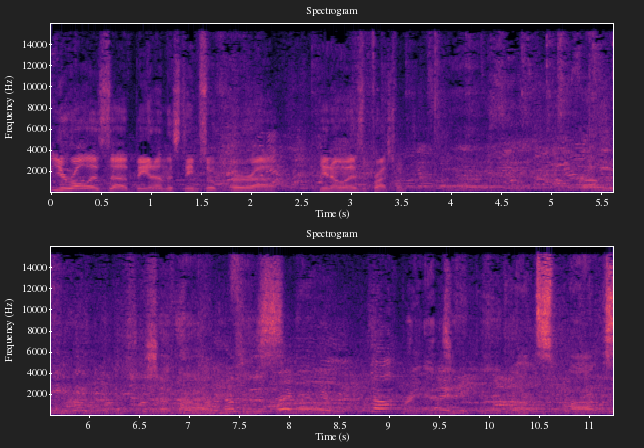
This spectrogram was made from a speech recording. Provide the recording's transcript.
your role as uh, being on this team? So, or uh, you know, as a freshman? Uh, probably shut down defense, uh, great energy, uh, dunks, blocks,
